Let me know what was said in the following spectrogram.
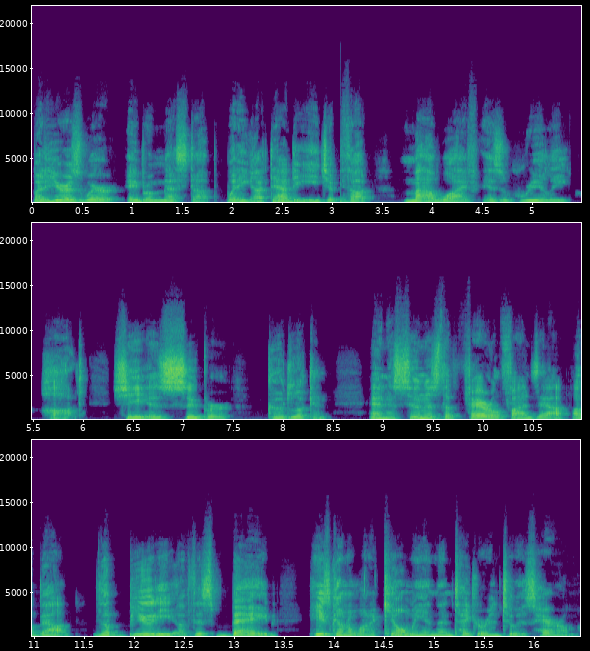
But here is where Abram messed up. When he got down to Egypt, he thought, my wife is really hot. She is super good looking. And as soon as the Pharaoh finds out about the beauty of this babe, he's going to want to kill me and then take her into his harem.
